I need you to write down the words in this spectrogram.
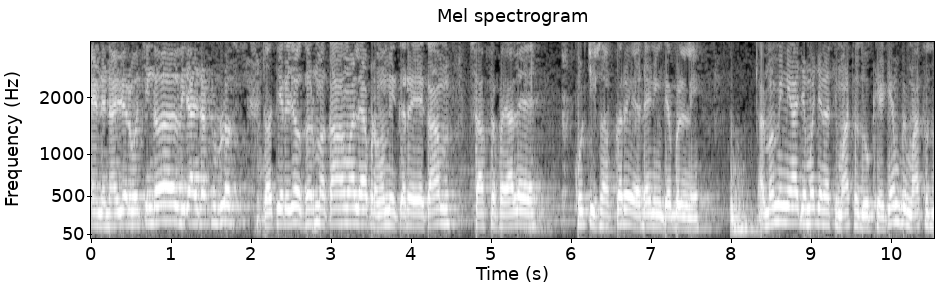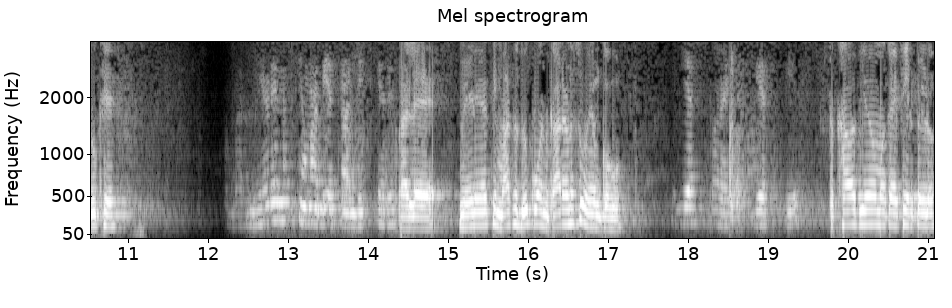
and now you are watching Viraj Rathod blogs તો અત્યારે જો ઘરમાં કામ હાલે આપણે મમ્મી કરે એ કામ સાફ સફાઈ હાલે ખુરચી સાફ કરે ડાઇનિંગ ટેબલની અને મમ્મીની આજે મજા નથી માથું દુખે. કેમ ભાઈ માથું દુખે? મેળે નથી હમણાં બે ત્રણ દી ત્યારે. એટલે મેળે નથી માથું દુખવાનું કારણ શું એમ કહું? તો ખાવા પીવામાં કઈ ફેર પડ્યો?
